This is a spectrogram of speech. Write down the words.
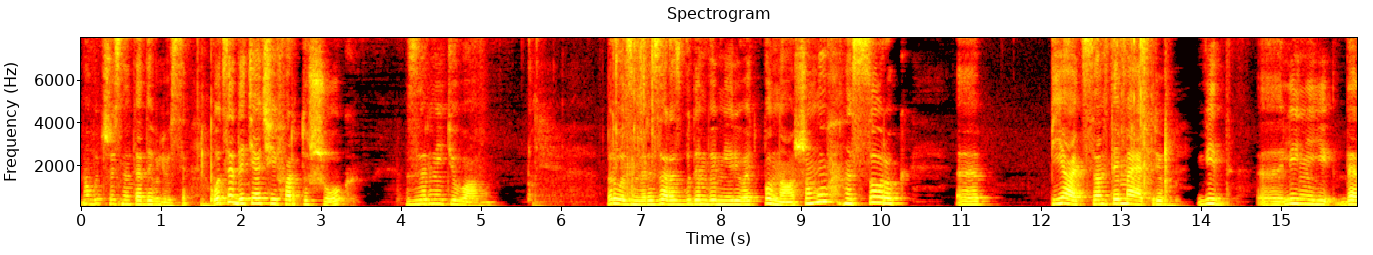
Мабуть, щось не те дивлюся. Оце дитячий фартушок. Зверніть увагу. Розміри зараз будемо вимірювати по-нашому. 45 сантиметрів від е, лінії, де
